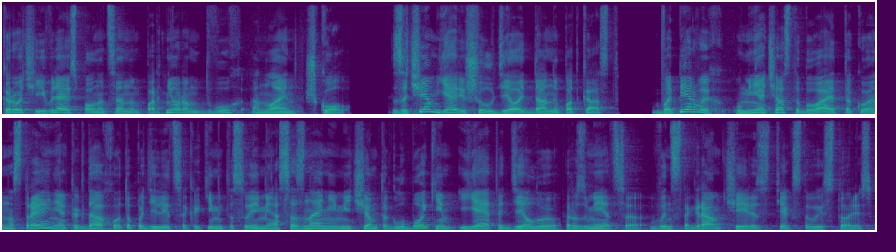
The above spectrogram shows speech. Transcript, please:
Короче, являюсь полноценным партнером двух онлайн-школ. Зачем я решил делать данный подкаст? Во-первых, у меня часто бывает такое настроение, когда охота поделиться какими-то своими осознаниями, чем-то глубоким, и я это делаю, разумеется, в Инстаграм через текстовые сторис.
